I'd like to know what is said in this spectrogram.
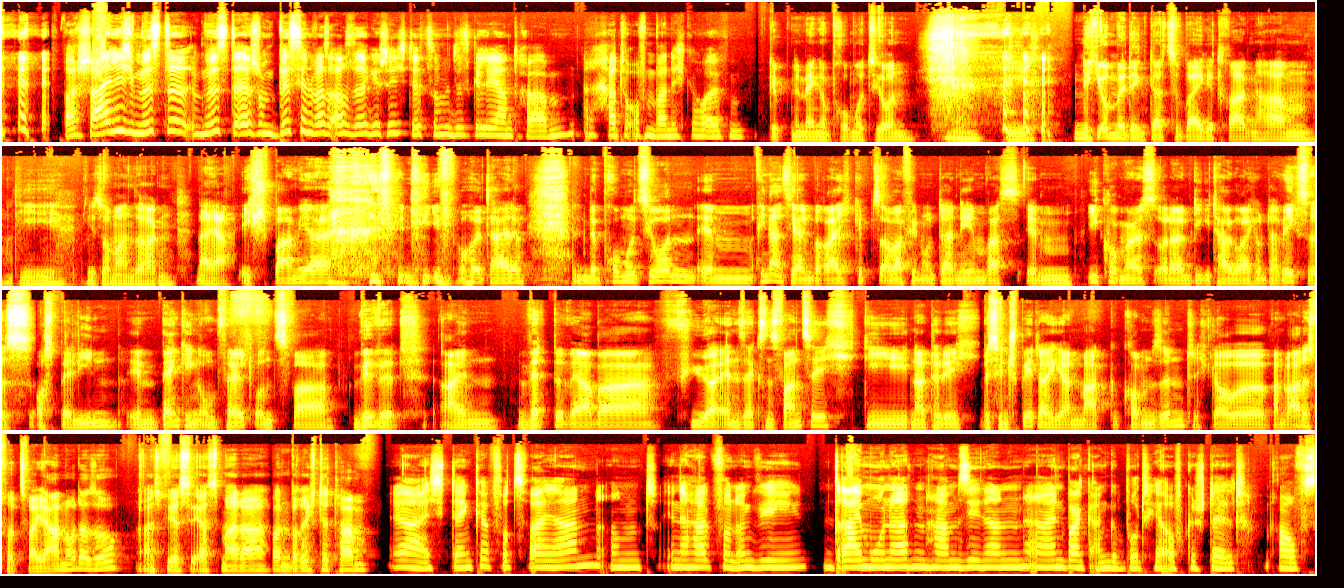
wahrscheinlich müsste, müsste er schon ein bisschen was aus der Geschichte zumindest gelernt haben. Hat offenbar nicht geholfen. Gibt eine Menge Promotionen, die nicht unbedingt dazu beigetragen haben. Die, wie soll man sagen? Naja, ich spare mir die Beurteilung. Eine Promotion im finanziellen Bereich gibt es aber für ein Unternehmen, was im E-Commerce oder im Digitalbereich unterwegs ist, aus Berlin im Banking-Umfeld und zwar Vivid ein Wettbewerber für N26, die natürlich ein bisschen später hier an den Markt gekommen sind. Ich glaube, wann war das? Vor zwei Jahren oder so, als wir es erstmal davon berichtet haben? Ja, ich denke vor zwei Jahren. Und innerhalb von irgendwie drei Monaten haben sie dann ein Bankangebot hier aufgestellt auf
